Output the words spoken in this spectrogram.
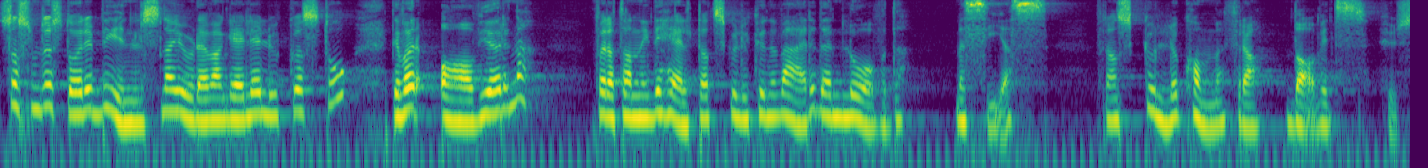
sånn som det står i begynnelsen av juleevangeliet Lukas 2, det var avgjørende for at han i det hele tatt skulle kunne være den lovede Messias. For han skulle komme fra Davids hus.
